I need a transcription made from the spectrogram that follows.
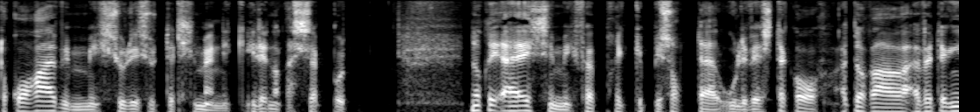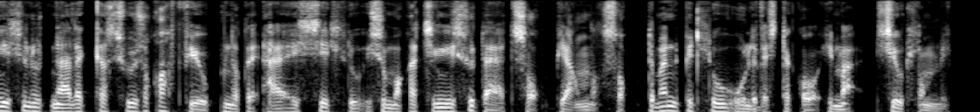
тоқораавимми сулисут таллиманик иланеқассаппут Neqi aassimi fabrikke pisortaa Ule Vestergaard aperaara avatangiisinut naalakkarsuusoqarfiup neqi aassillu isumaqatigissutaat sorpiarnersoq taman pilluu Ule Vestergaard ima siutlermik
